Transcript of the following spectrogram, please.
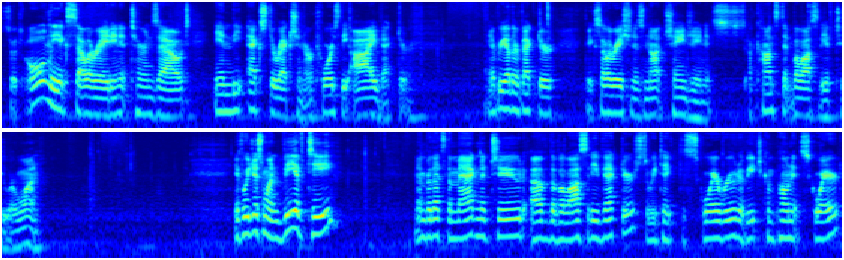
So it's only accelerating, it turns out, in the x direction, or towards the i vector. Every other vector, the acceleration is not changing. It's a constant velocity of 2 or 1. If we just want v of t, remember that's the magnitude of the velocity vector. So we take the square root of each component squared,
